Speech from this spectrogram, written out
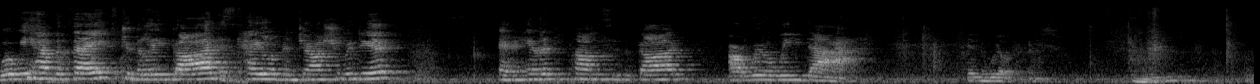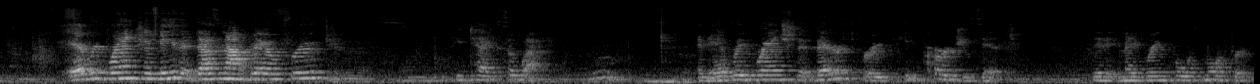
Will we have the faith to believe God as Caleb and Joshua did and inherit the promises of God, or will we die in the wilderness? Mm-hmm. Every branch in me that does not bear fruit, he takes away. And every branch that bears fruit, he purges it, that it may bring forth more fruit.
